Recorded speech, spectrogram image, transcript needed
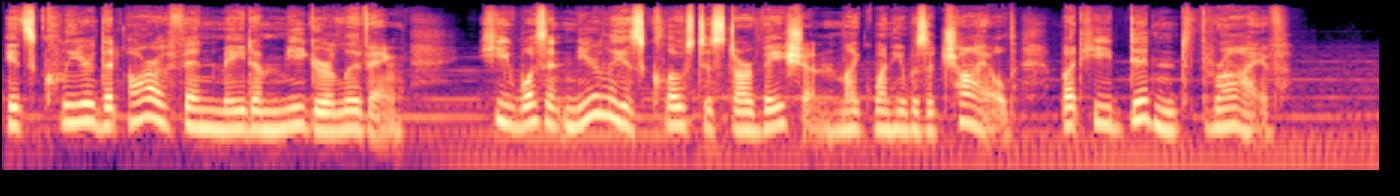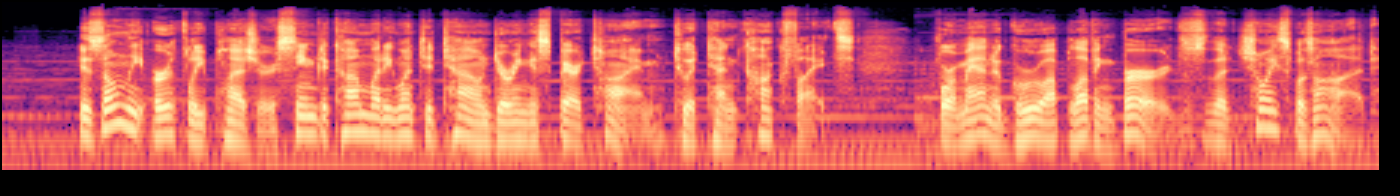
it's clear that Arifin made a meager living. He wasn't nearly as close to starvation like when he was a child, but he didn't thrive. His only earthly pleasure seemed to come when he went to town during his spare time to attend cockfights. For a man who grew up loving birds, the choice was odd.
